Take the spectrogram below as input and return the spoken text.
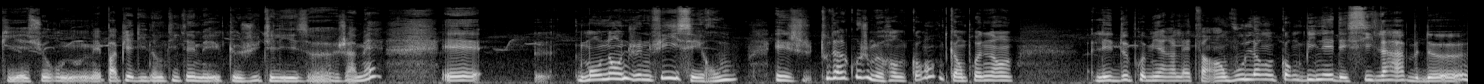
qui est sur mes papiers d'identité mais que j'utilise jamais et mon nom de jeune fille, c'est Roux. Et tout d'un coup, je me rends compte qu'en prenant les deux premières lettres, enfin, en voulant combiner des syllabes de,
